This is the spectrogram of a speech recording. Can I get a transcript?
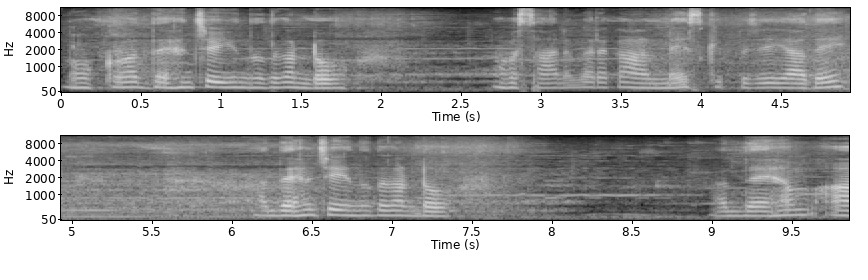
നോക്കൂ അദ്ദേഹം ചെയ്യുന്നത് കണ്ടോ? അവസാനം വരെ കാണണേ സ്കിപ്പ് ചെയ്യാതെ. അദ്ദേഹം ചെയ്യുന്നത് കണ്ടോ? അദ്ദേഹം ആ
